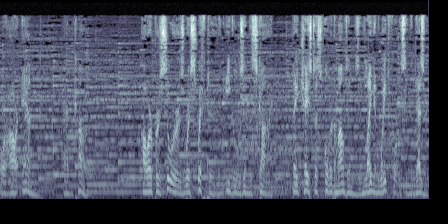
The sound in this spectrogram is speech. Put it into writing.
for our end had come. Our pursuers were swifter than eagles in the sky. They chased us over the mountains and lay in wait for us in the desert.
